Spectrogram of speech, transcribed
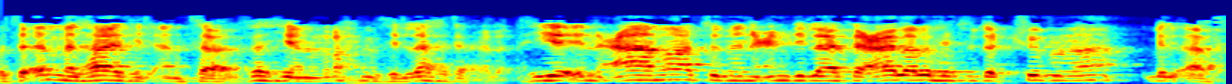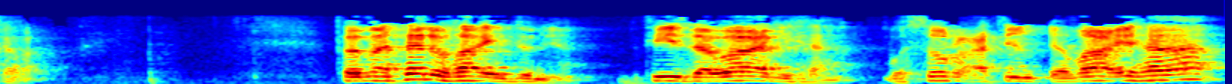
وتأمل هذه الأمثال فهي من رحمة الله تعالى. هي إنعامات من عند الله تعالى وهي تذكرنا بالآخرة. فمثلها أي الدنيا في زوالها وسرعة انقضائها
